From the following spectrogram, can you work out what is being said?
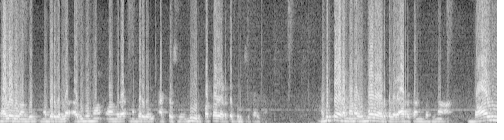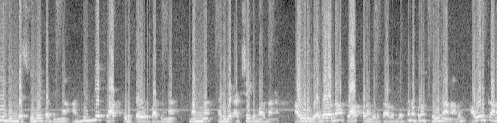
சேலரி வாங்கும் நபர்கள்ல அதிகமா வாங்குற நபர்கள் ஆக்டர்ஸ்ல வந்து இவர் பத்தாவது இடத்த பிடிச்சிருக்காருங்க அடுத்த இடமான ஒன்பதாவது இடத்துல யார் இருக்காங்கன்னு பார்த்தீங்கன்னா பாலிவுட் இண்டஸ்ட்ரியிலே பார்த்தீங்கன்னா அதிக ஃபிளாப் கொடுத்தவர் பார்த்தீங்கன்னா நம்ம நடிகர் அக்ஷய் குமார் தாங்க. அவர் எவ்வளவுதான் ஃபிளாப் படம் கொடுத்தாலும் எத்தனை படம் ஃபெயில் ஆனாலும் அவருக்கான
